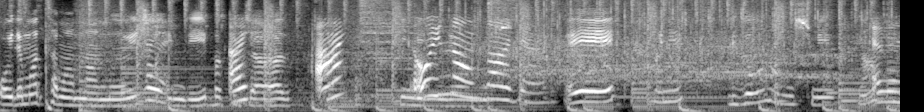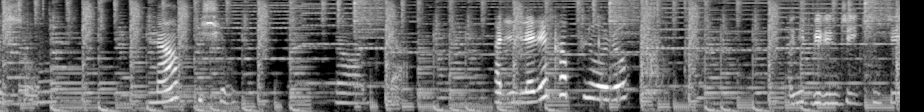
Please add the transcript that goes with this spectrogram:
Oylama tamamlanmış. Evet. Şimdi bakacağız. Ay, Kim oyun onlardı. Ee, hani biz olamamış mıyız? Ne Evet. Ne yapmışım? Ne oldu? Hadileri kapıyorum. Hani birinci, ikinciyi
